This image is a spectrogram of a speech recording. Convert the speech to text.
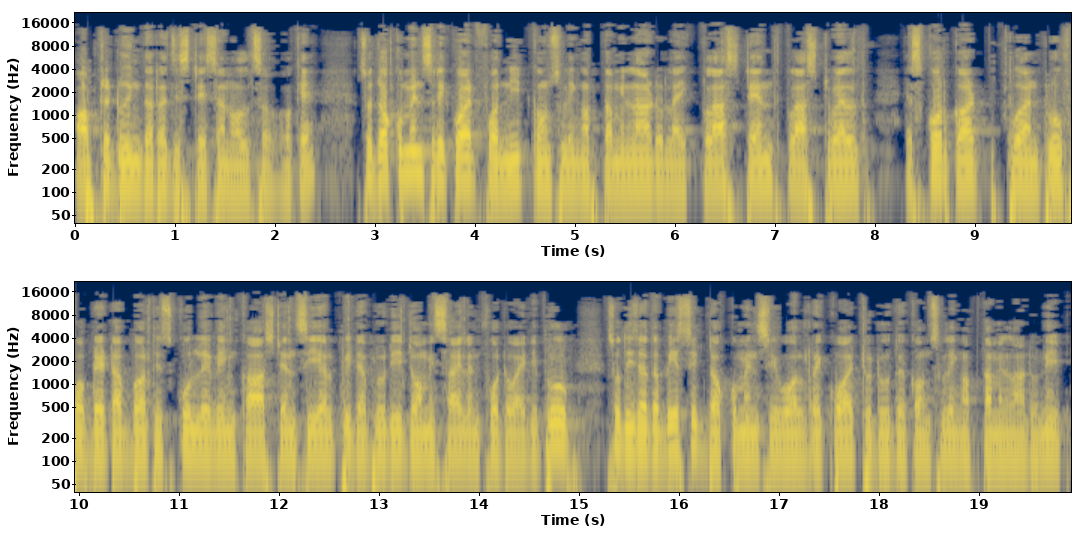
after doing the registration also, okay. So documents required for NEET counseling of Tamil Nadu like class 10th, class 12th, a scorecard and proof of date of birth, school living, caste, NCL, PWD, domicile and photo ID proof. So these are the basic documents you all require to do the counseling of Tamil Nadu NEET.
